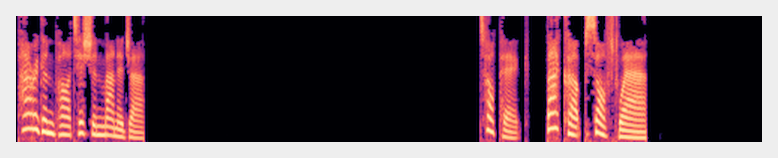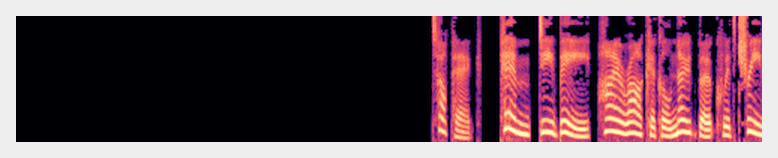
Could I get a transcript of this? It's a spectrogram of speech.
Paragon Partition Manager. Topic: Backup software. Topic: PIM DB hierarchical notebook with tree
